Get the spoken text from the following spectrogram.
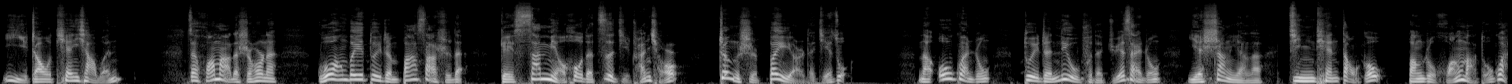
一招天下闻。在皇马的时候呢，国王杯对阵巴萨时的给三秒后的自己传球，正是贝尔的杰作。那欧冠中对阵利物浦的决赛中，也上演了惊天倒钩，帮助皇马夺冠。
